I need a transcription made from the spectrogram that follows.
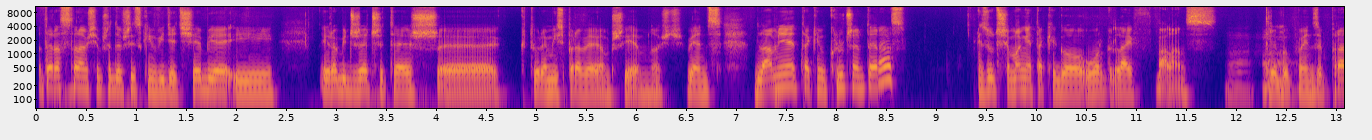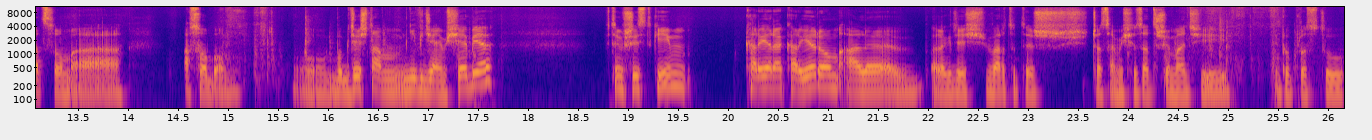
A teraz staram się przede wszystkim widzieć siebie i, i robić rzeczy też, e, które mi sprawiają przyjemność. Więc dla mnie takim kluczem teraz jest utrzymanie takiego work-life balance, mhm. trybu pomiędzy pracą a, a sobą. Bo gdzieś tam nie widziałem siebie w tym wszystkim. Kariera karierą, ale, ale gdzieś warto też czasami się zatrzymać i, i po prostu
